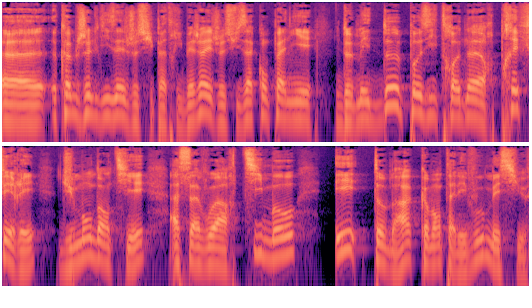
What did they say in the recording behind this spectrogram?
Euh, comme je le disais, je suis Patrick Béja et je suis accompagné de mes deux positronneurs préférés du monde entier, à savoir Timo et Thomas. Comment allez-vous, messieurs?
